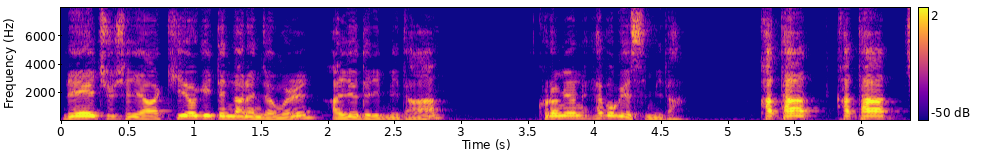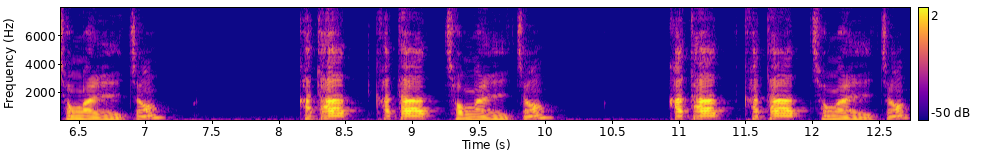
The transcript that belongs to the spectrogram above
내주셔야 기억이 된다는 점을 알려드립니다. 그러면 해보겠습니다. 가탓 가탓 정할정 가탓 가탓 정할정 가탓 가탓 정할정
